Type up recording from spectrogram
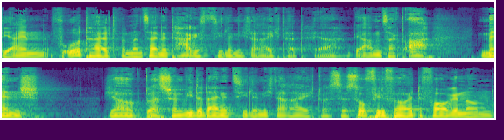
die einen verurteilt, wenn man seine Tagesziele nicht erreicht hat. Ja, die abends sagt, ah, oh, Mensch, Jörg, du hast schon wieder deine Ziele nicht erreicht, du hast dir so viel für heute vorgenommen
